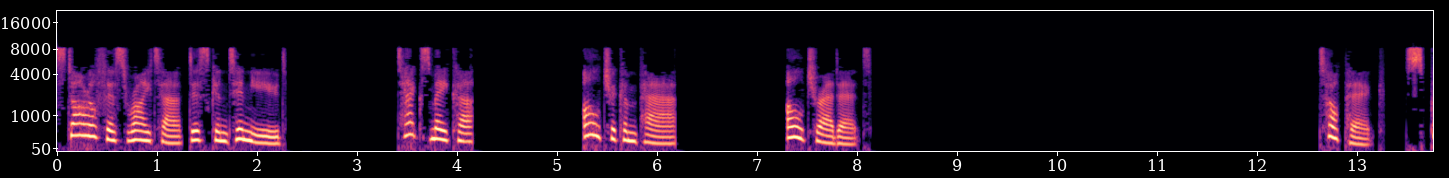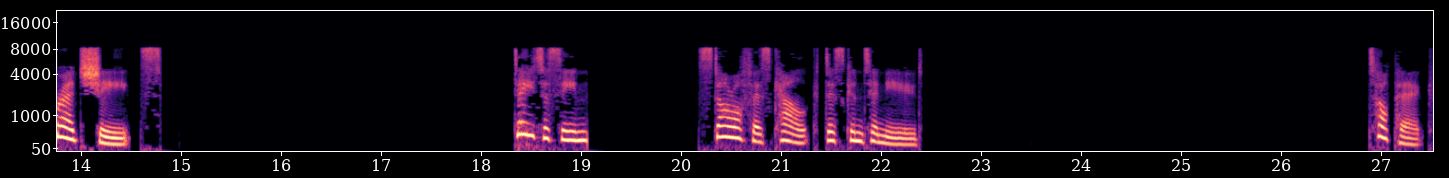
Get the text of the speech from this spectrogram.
StarOffice Writer discontinued. TextMaker UltraCompare UltraEdit Topic: Spreadsheets. Datascene StarOffice Calc discontinued. Topic:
